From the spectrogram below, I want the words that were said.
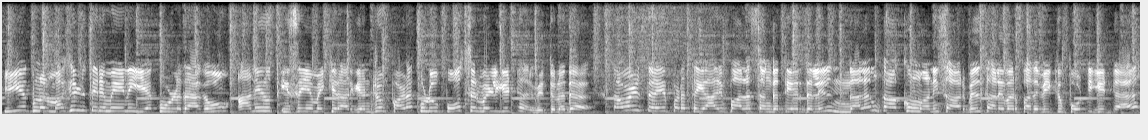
இயக்குனர் மகிழ் திருமேனி இயக்க உள்ளதாகவும் அனிருத் இசையமைக்கிறார் என்றும் படக்குழு போஸ்டர் வெளியிட்டு அறிவித்துள்ளது. தமிழ் திரைப்பட தயாரிப்பாளர் சங்க தேர்தலில் நலம் காக்கும் அணி சார்பில் தலைவர் பதவிக்கு போட்டியிட்ட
